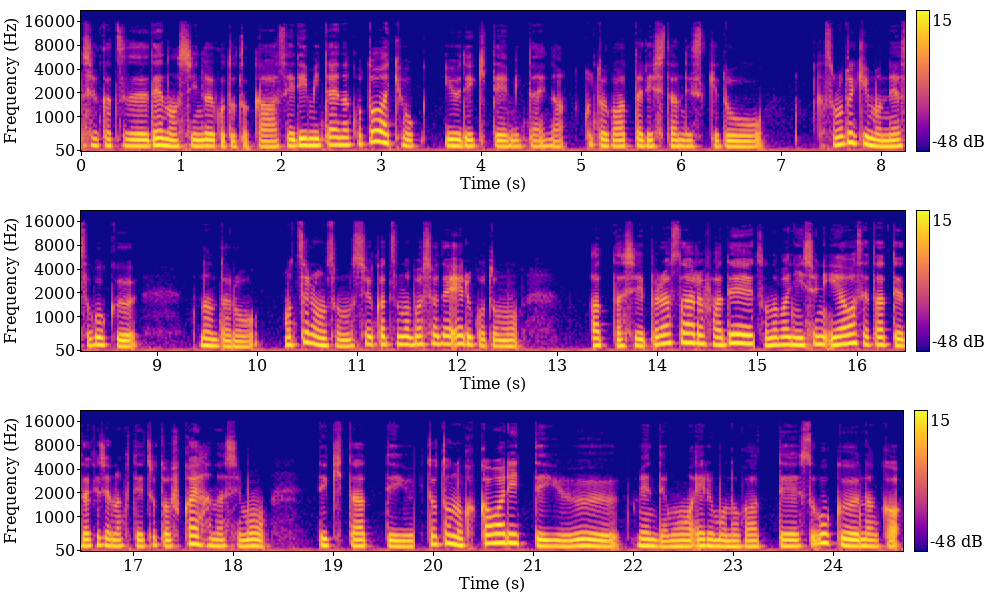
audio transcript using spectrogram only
就活でのしんどいこととか焦りみたいなことは共有できてみたいなことがあったりしたんですけどその時もねすごくなんだろうもちろんその就活の場所で得ることもあったしプラスアルファでその場に一緒に居合わせたっていうだけじゃなくてちょっと深い話もできたっていう人との関わりっていう面でも得るものがあってすごくなんか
